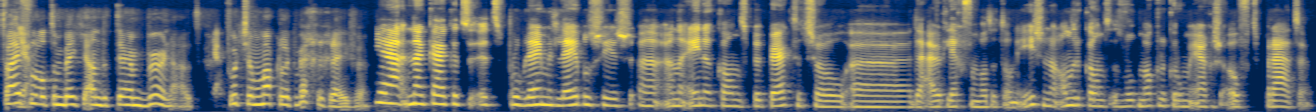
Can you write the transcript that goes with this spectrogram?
twijfel altijd een beetje aan de term burn-out. Het wordt zo makkelijk weggegeven. Ja, nou kijk, het, het probleem met labels is eh, aan de ene kant beperkt het zo eh, de uitleg van wat het dan is. En aan de andere kant, het wordt makkelijker om ergens over te praten.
